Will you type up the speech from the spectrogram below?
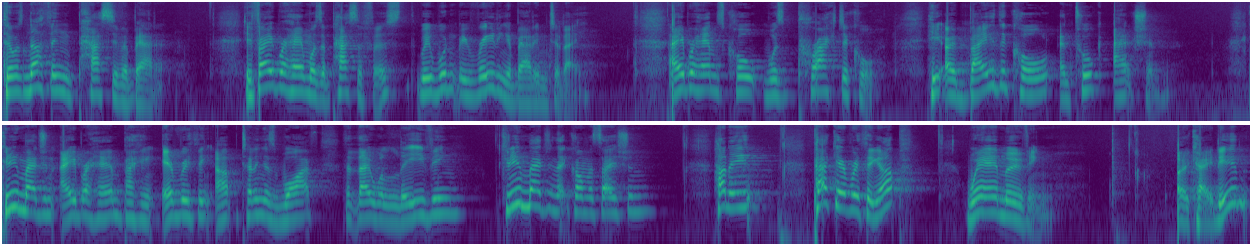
There was nothing passive about it. If Abraham was a pacifist, we wouldn't be reading about him today. Abraham's call was practical. He obeyed the call and took action. Can you imagine Abraham packing everything up, telling his wife that they were leaving? Can you imagine that conversation? Honey, pack everything up. We're moving. Okay, dear.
